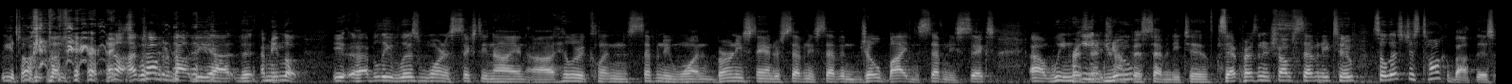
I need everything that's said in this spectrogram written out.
What are you talking about there? no, I'm talking about the, uh, the. I mean, look. Uh, I believe Liz Warren is 69, uh, Hillary Clinton 71, Bernie Sanders 77, Joe Biden 76. Uh, we President need Trump new, is 72. President Trump 72. So let's just talk about this.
